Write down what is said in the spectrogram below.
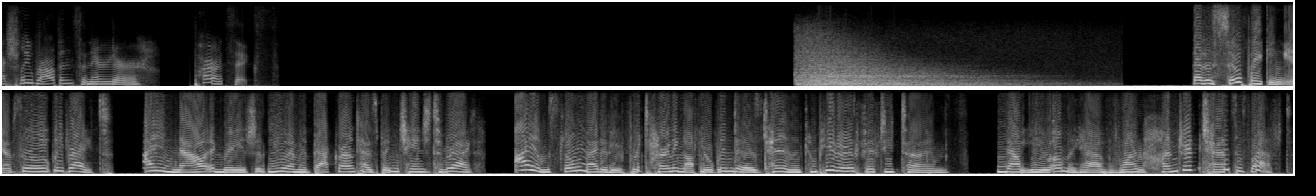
Ashley Robinson Error. Part 6. That is so freaking absolutely right. I am now enraged at you and the background has been changed to red. I am so mad at you for turning off your Windows 10 computer 50 times. Now you only have 100 chances left.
